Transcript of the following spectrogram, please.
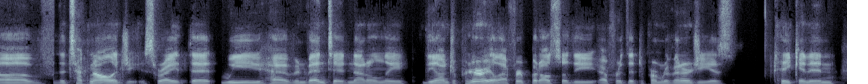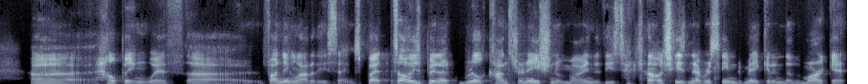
of the technologies, right, that we have invented, not only the entrepreneurial effort, but also the effort that Department of Energy has taken in uh, helping with uh, funding a lot of these things. But it's always been a real consternation of mine that these technologies never seem to make it into the market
